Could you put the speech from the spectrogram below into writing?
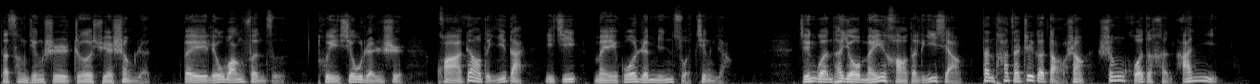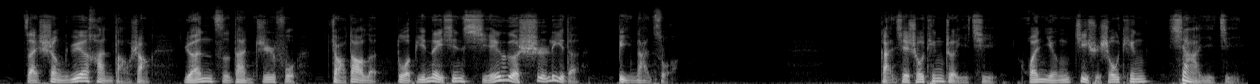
他曾经是哲学圣人，被流亡分子、退休人士、垮掉的一代以及美国人民所敬仰。尽管他有美好的理想，但他在这个岛上生活得很安逸。在圣约翰岛上，原子弹之父找到了躲避内心邪恶势力的避难所。感谢收听这一期。欢迎继续收听下一集。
